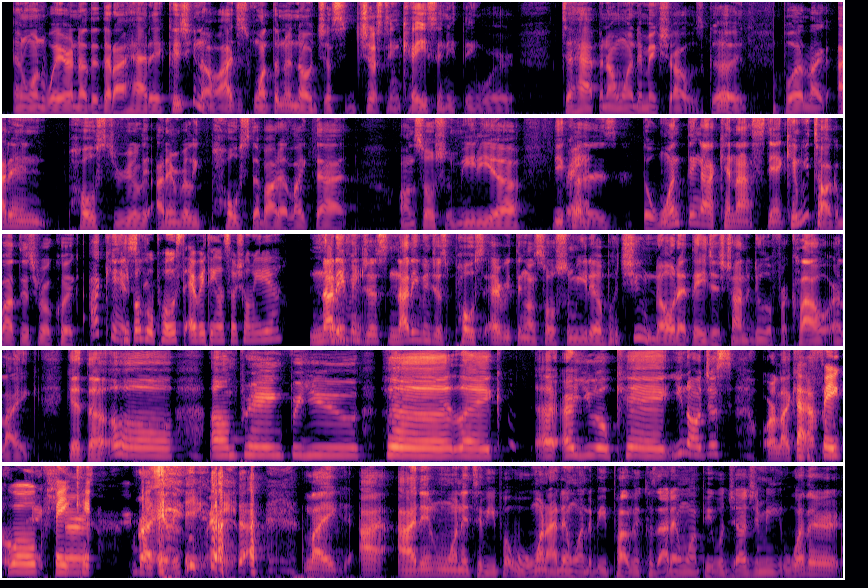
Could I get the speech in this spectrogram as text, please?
in one way or another, that I had it because you know I just want them to know just just in case anything were to happen. I wanted to make sure I was good, but like I didn't post really. I didn't really post about it like that on social media because the one thing I cannot stand. Can we talk about this real quick? I can't People who post everything on social media. not even just not even just post everything on social media but you know that they just trying to do it for clout or like get the oh i'm praying for you uh, like uh, are you okay you know just or like That fake woke, fake right everything, right. like i i didn't want it to be well one i didn't want it to be public because i didn't want people judging me whether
